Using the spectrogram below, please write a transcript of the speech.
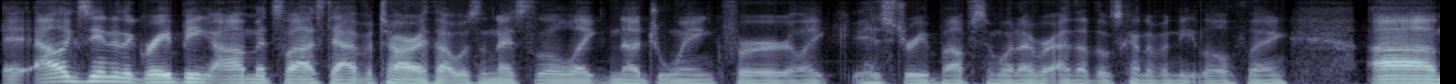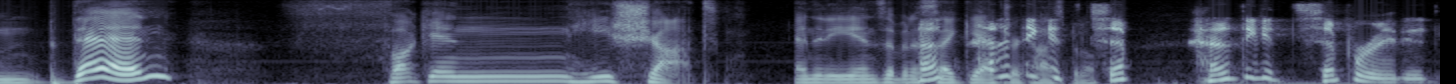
Alexander the Great being Ammit's last avatar, I thought was a nice little like nudge wink for like history buffs and whatever. I thought that was kind of a neat little thing. Um, but then, fucking, he's shot, and then he ends up in a How- psychiatric how hospital. Sep- how did they get separated?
